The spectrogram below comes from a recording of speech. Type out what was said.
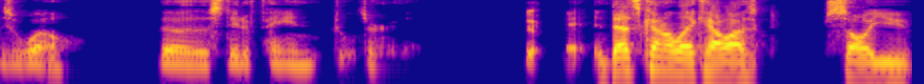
as well, the State of Pain dual tournament. Yep. That's kind of like how I saw you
